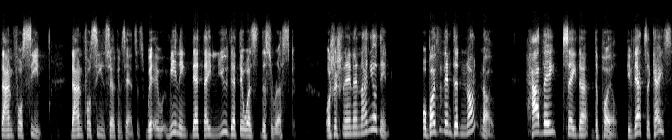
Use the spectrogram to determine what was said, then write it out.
the unforeseen, the unforeseen circumstances, meaning that they knew that there was this risk, or or both of them did not know. Have pseida depoil. If that's the case,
